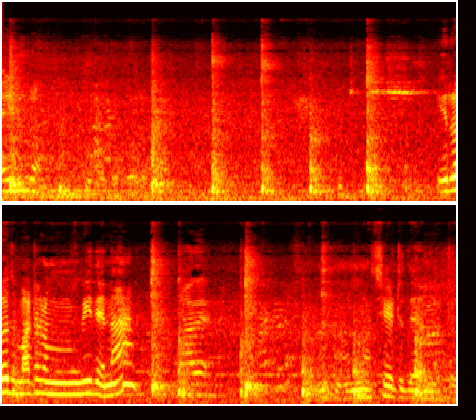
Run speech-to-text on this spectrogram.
ఐదుగురం. ఈరోజు మటన్ మీదేనా? మాదే. మా చేటుదే అన్నట్టు.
